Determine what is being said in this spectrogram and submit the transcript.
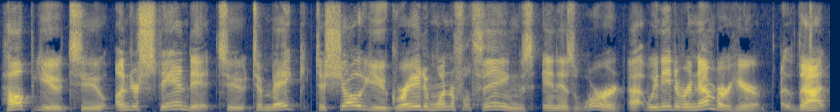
help you to understand it to to make to show you great and wonderful things in his word. Uh, we need to remember here that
